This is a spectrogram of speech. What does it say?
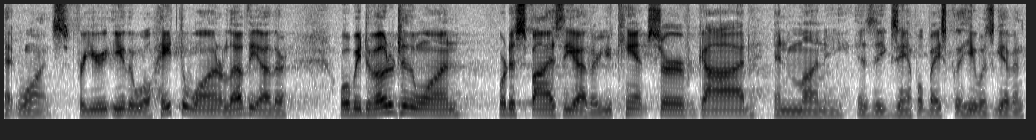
at once, for you either will hate the one or love the other, or will be devoted to the one or despise the other. You can't serve God and money, is the example basically he was given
